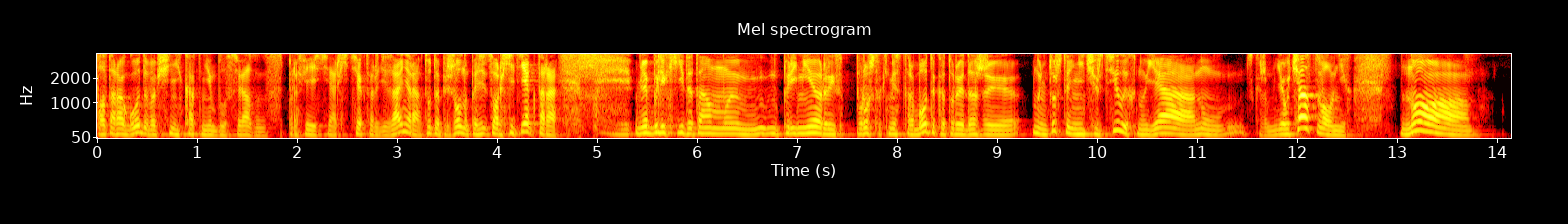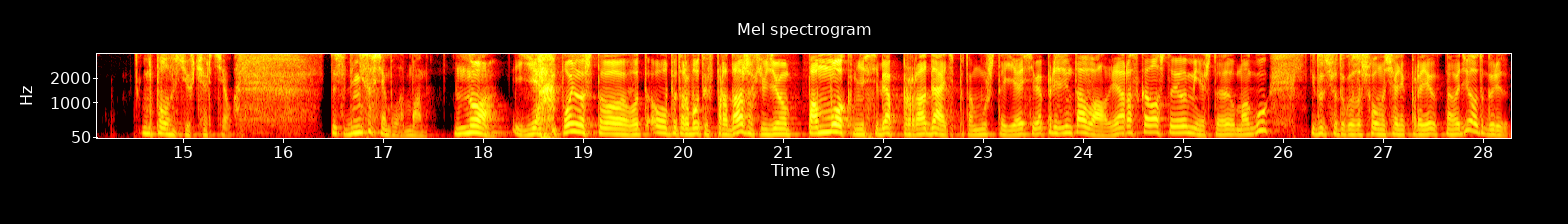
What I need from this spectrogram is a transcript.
полтора года вообще никак не был связан с профессией архитектора-дизайнера, а тут я пришел на позицию архитектора. У меня были какие-то там примеры из прошлых мест работы, которые даже, ну не то, что я не чертил их, но я, ну, скажем, я участвовал в них, но не полностью их чертил. То есть это не совсем был обман. Но я понял, что вот опыт работы в продажах, видимо, помог мне себя продать, потому что я себя презентовал, я рассказал, что я умею, что я могу. И тут еще такой зашел начальник проектного отдела, и говорит,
